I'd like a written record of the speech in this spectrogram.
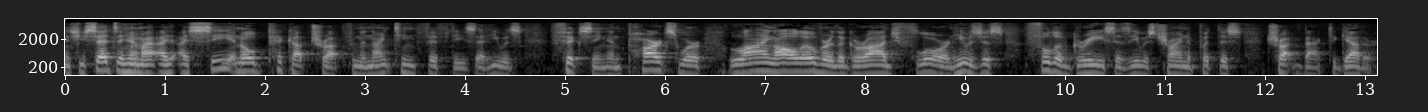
And she said to him, I, I, see an old pickup truck from the 1950s that he was fixing, and parts were lying all over the garage floor, and he was just full of grease as he was trying to put this truck back together.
